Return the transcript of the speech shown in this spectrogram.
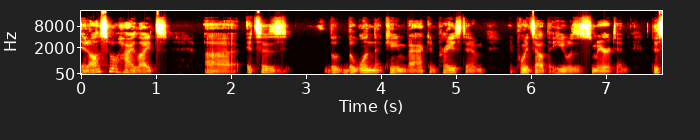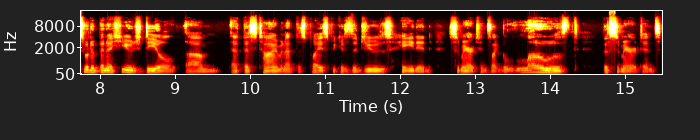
it also highlights uh, it says the, the one that came back and praised him, it points out that he was a Samaritan. This would have been a huge deal um, at this time and at this place because the Jews hated Samaritans, like loathed the Samaritans.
